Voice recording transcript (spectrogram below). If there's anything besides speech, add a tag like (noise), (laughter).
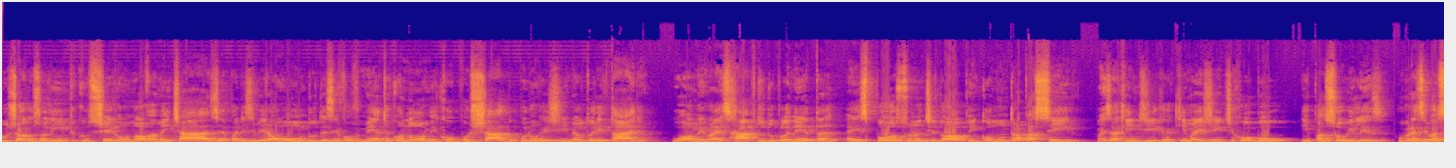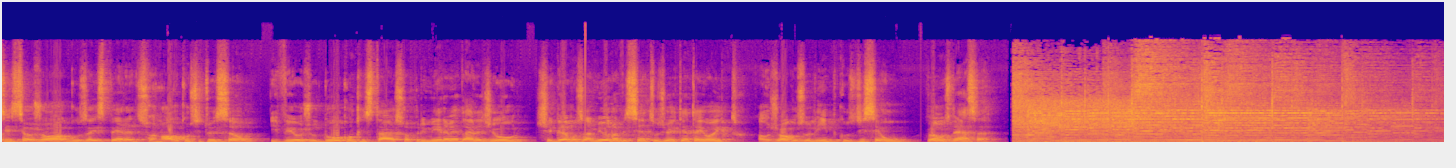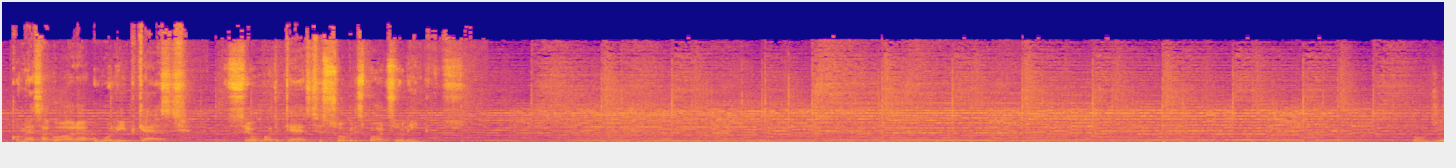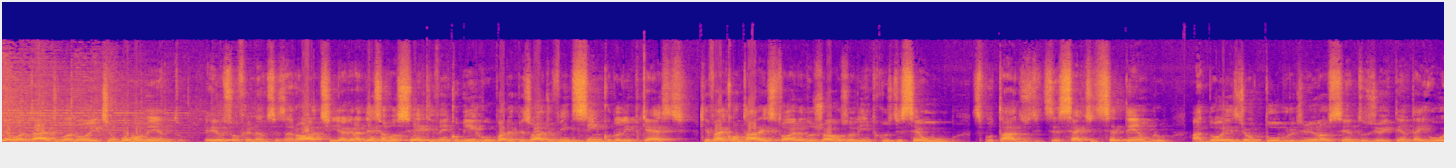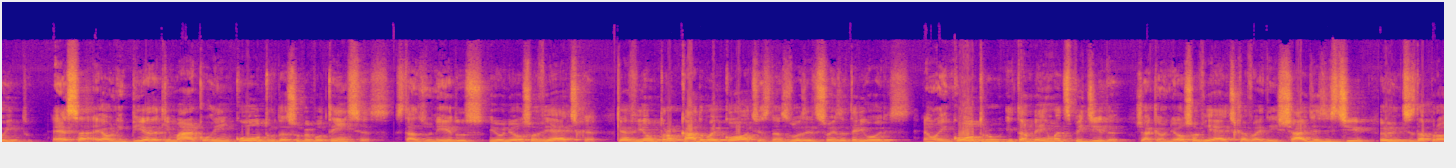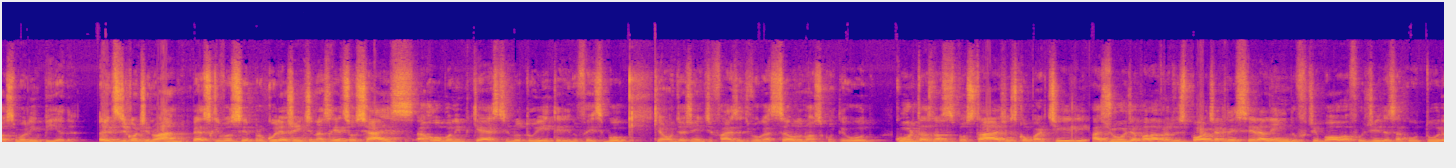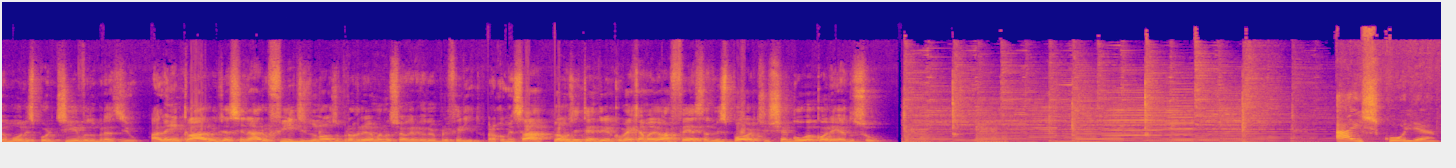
Os Jogos Olímpicos chegam novamente à Ásia para exibir ao mundo o desenvolvimento econômico puxado por um regime autoritário. O homem mais rápido do planeta é exposto no antidoping como um trapaceiro, mas há quem diga que mais gente roubou e passou ilesa. O Brasil assiste aos Jogos à espera de sua nova Constituição e vê o judô conquistar sua primeira medalha de ouro. Chegamos a 1988, aos Jogos Olímpicos de Seul. Vamos nessa? Começa agora o Olympicast, o seu podcast sobre esportes olímpicos. Bom dia, boa tarde, boa noite, um bom momento. Eu sou Fernando Cesarotti e agradeço a você que vem comigo para o episódio 25 do Olympicast, que vai contar a história dos Jogos Olímpicos de Seul, disputados de 17 de setembro a 2 de outubro de 1988. Essa é a Olimpíada que marca o reencontro das superpotências, Estados Unidos e União Soviética, que haviam trocado boicotes nas duas edições anteriores. É um reencontro e também uma despedida, já que a União Soviética vai deixar de existir antes da próxima Olimpíada. Antes de continuar, peço que você procure a gente nas redes sociais, Olympicast no Twitter e no Facebook, que é onde a gente faz a divulgação do nosso conteúdo. Curta as nossas postagens, compartilhe, ajude a palavra do esporte a crescer além do futebol, a fugir dessa cultura monoesportiva do Brasil. Além, claro, de assinar o feed do nosso programa no seu agregador preferido. Para começar, vamos entender como é que a maior festa do esporte chegou à Coreia do Sul. A escolha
